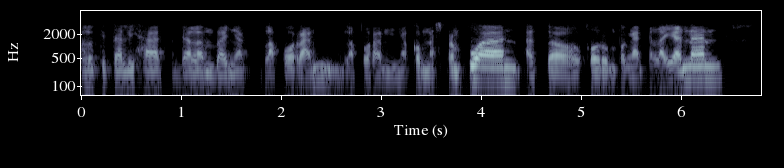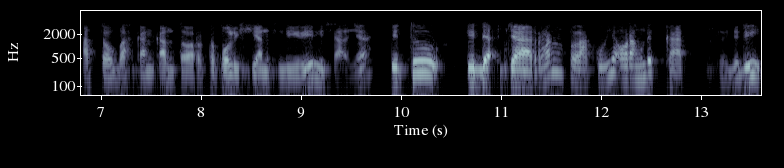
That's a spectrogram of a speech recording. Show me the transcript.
kalau kita lihat dalam banyak laporan, laporannya Komnas Perempuan atau Forum Pengada Layanan atau bahkan kantor kepolisian sendiri misalnya, itu tidak jarang pelakunya orang dekat. Jadi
